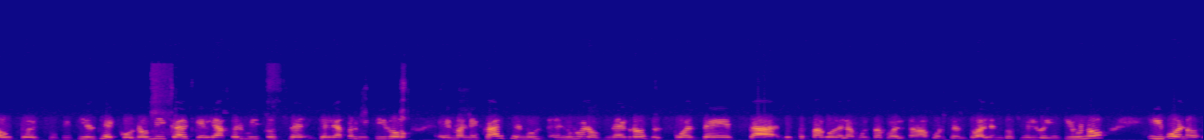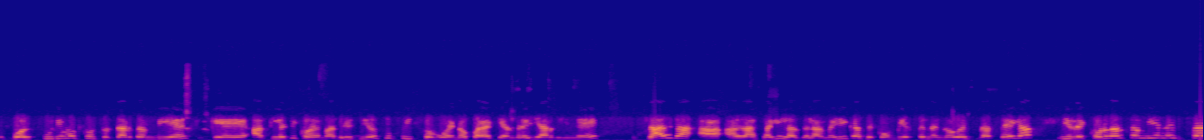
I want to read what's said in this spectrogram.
autosuficiencia económica que le ha permitido que le ha permitido eh, manejarse en, en, números negros después de esta de este pago de la multa por el tema porcentual en 2021 y bueno pues pudimos constatar también que Atlético de Madrid dio su piso bueno para que André Jardiné salga a, a las Águilas del la América se convierte en el nuevo estratega. Y recordar también esta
